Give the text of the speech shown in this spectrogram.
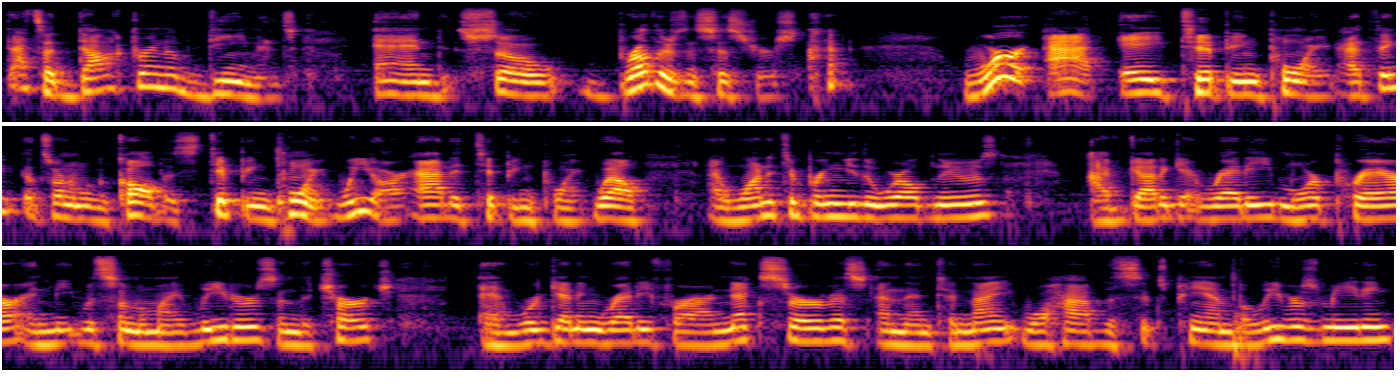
That's a doctrine of demons. And so, brothers and sisters, we're at a tipping point. I think that's what I'm going to call this tipping point. We are at a tipping point. Well, I wanted to bring you the world news. I've got to get ready, more prayer, and meet with some of my leaders in the church. And we're getting ready for our next service. And then tonight we'll have the 6 p.m. believers meeting.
